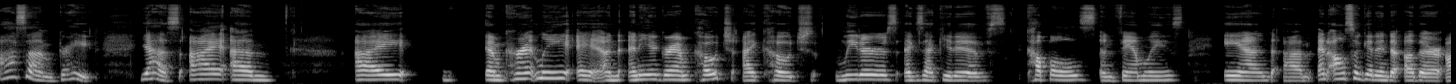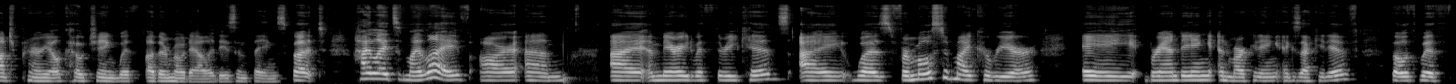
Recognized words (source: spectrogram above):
Awesome, great. Yes, I um I am currently a, an Enneagram coach. I coach leaders, executives, couples, and families, and um, and also get into other entrepreneurial coaching with other modalities and things. But highlights of my life are um, I am married with three kids. I was for most of my career a branding and marketing executive both with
